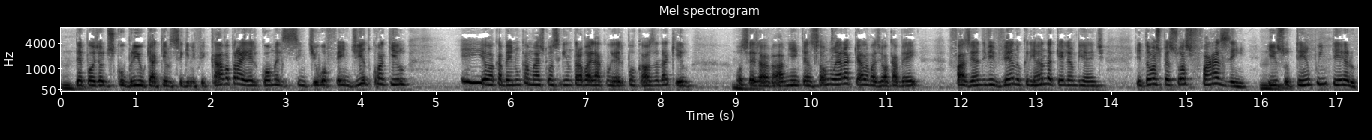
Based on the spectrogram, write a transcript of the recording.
Uhum. Depois eu descobri o que aquilo significava para ele, como ele se sentiu ofendido com aquilo e eu acabei nunca mais conseguindo trabalhar com ele por causa daquilo. Ou seja, a minha intenção não era aquela, mas eu acabei fazendo e vivendo, criando aquele ambiente. Então as pessoas fazem hum. isso o tempo inteiro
